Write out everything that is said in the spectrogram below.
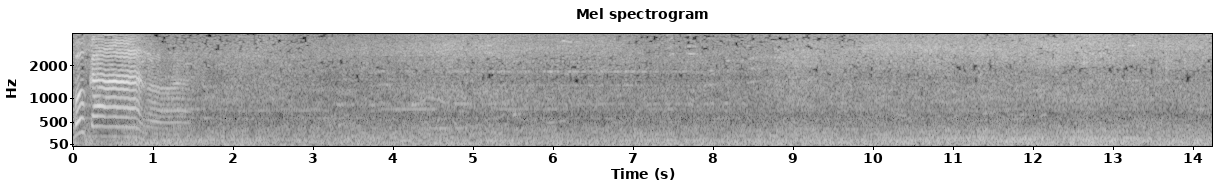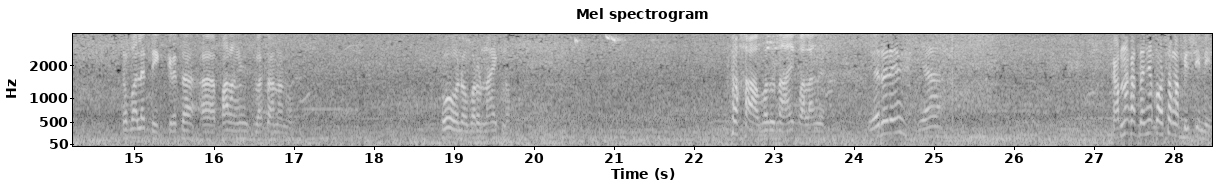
Bukan. Coba lihat nih kereta uh, palang yang sebelah sana no. Oh, no baru naik no. Haha, baru naik palangnya. Ya udah deh, ya. Karena katanya kosong habis ini.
